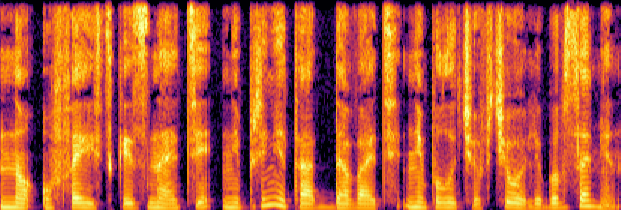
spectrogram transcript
Но у фейской знати не принято отдавать, не получив чего-либо взамен».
